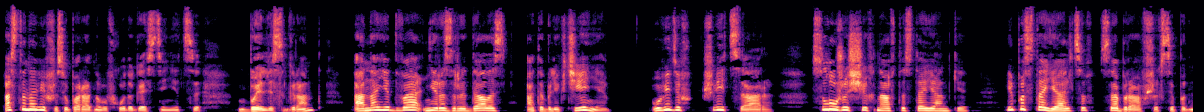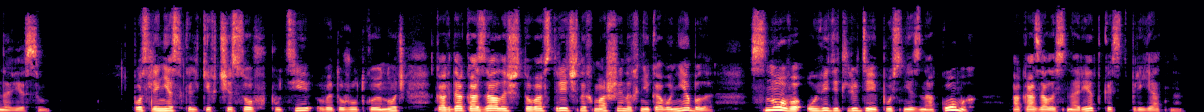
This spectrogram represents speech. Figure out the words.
Остановившись у парадного входа гостиницы Беллис Грант, она едва не разрыдалась от облегчения, увидев швейцара, служащих на автостоянке и постояльцев, собравшихся под навесом. После нескольких часов пути в эту жуткую ночь, когда казалось, что во встречных машинах никого не было, снова увидеть людей, пусть незнакомых, оказалось на редкость приятно.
